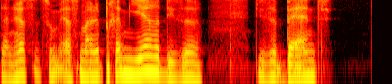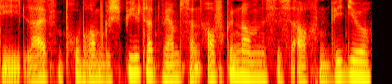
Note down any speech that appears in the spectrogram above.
dann hörst du zum ersten Mal eine Premiere, diese, diese Band, die live im Proberaum gespielt hat. Wir haben es dann aufgenommen. Es ist auch ein Video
